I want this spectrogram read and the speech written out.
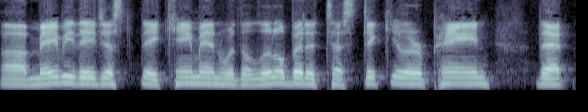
uh, maybe they just they came in with a little bit of testicular pain that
